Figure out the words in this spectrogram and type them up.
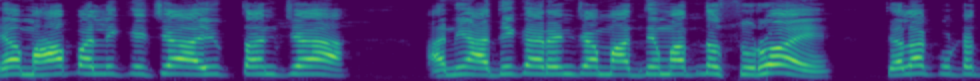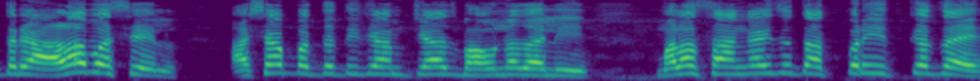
या महापालिकेच्या आयुक्तांच्या आणि अधिकाऱ्यांच्या माध्यमातून सुरू आहे त्याला कुठंतरी आळा बसेल अशा पद्धतीची आमची आज भावना झाली. मला सांगायचं तात्पर्य इतकंच आहे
